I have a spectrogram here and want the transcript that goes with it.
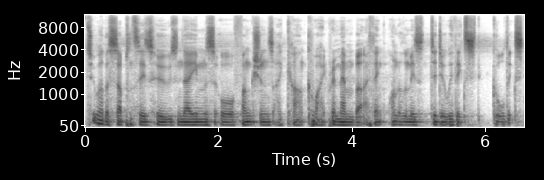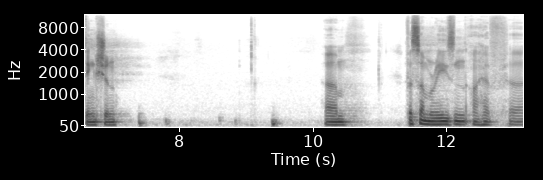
two other substances whose names or functions I can't quite remember. I think one of them is to do with ex called extinction. Um, for some reason, I have uh,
